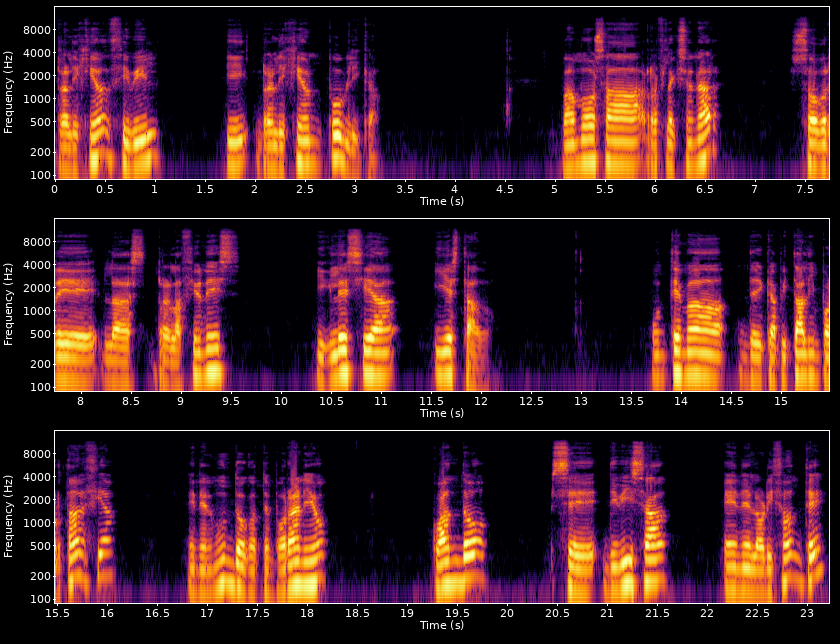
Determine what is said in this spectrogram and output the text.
Religión civil y religión pública. Vamos a reflexionar sobre las relaciones Iglesia y Estado. Un tema de capital importancia en el mundo contemporáneo cuando se divisa en el horizonte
